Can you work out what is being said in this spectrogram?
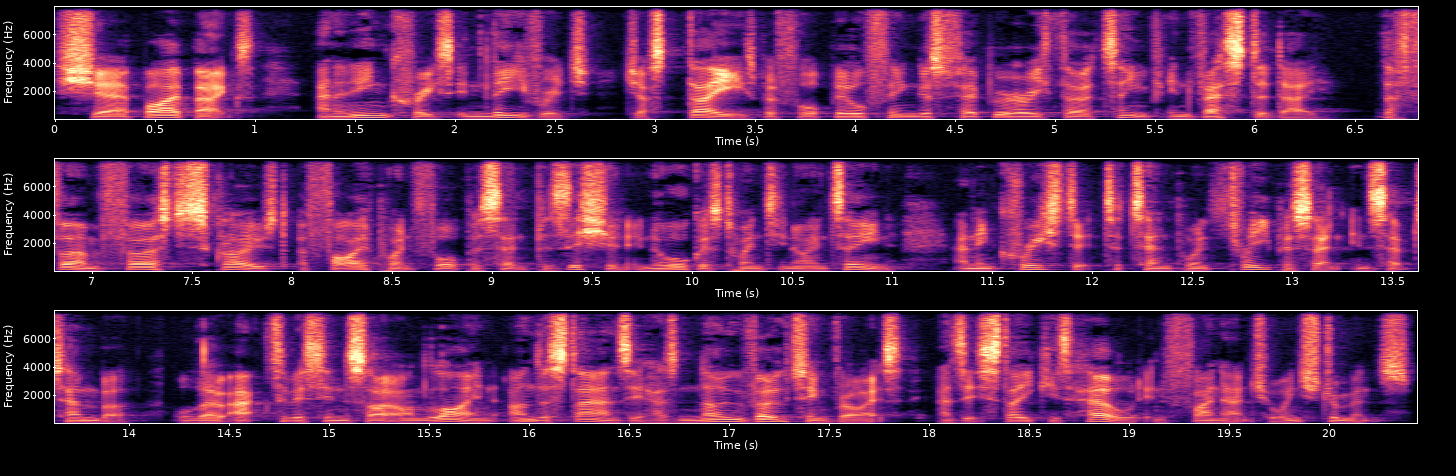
share buybacks, and an increase in leverage just days before Bilfinger's February 13th investor day. The firm first disclosed a 5.4% position in August 2019 and increased it to 10.3% in September, although Activist Insight Online understands it has no voting rights as its stake is held in financial instruments.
